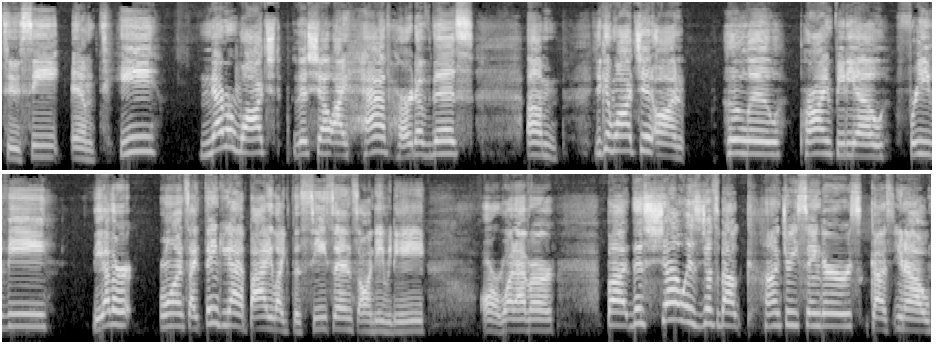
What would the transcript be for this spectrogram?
to CMT. Never watched this show. I have heard of this. Um, you can watch it on Hulu, Prime Video, Freevee. The other ones, I think you gotta buy like the seasons on DVD or whatever. But this show is just about country singers, because, you know,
